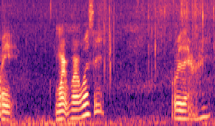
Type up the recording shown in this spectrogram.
Wait, where where was it? Over there, right?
